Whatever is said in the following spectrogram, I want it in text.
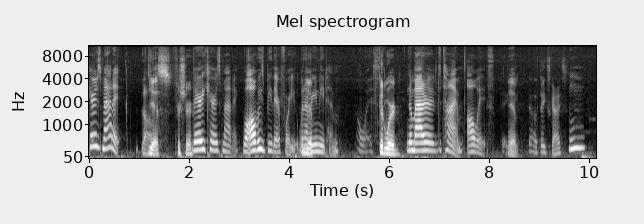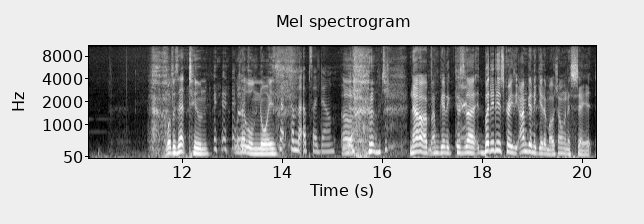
charismatic. Oh. Yes, for sure. Very charismatic. Will always be there for you whenever Yep. you need him. Always. Good word. No matter the time, always. Yeah. Oh, thanks, guys. Mm, What was that tune? What was that little noise? that from the upside down. Oh, no, I'm, I'm gonna because uh, but it is crazy. I'm gonna get emotional. I'm gonna say it.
